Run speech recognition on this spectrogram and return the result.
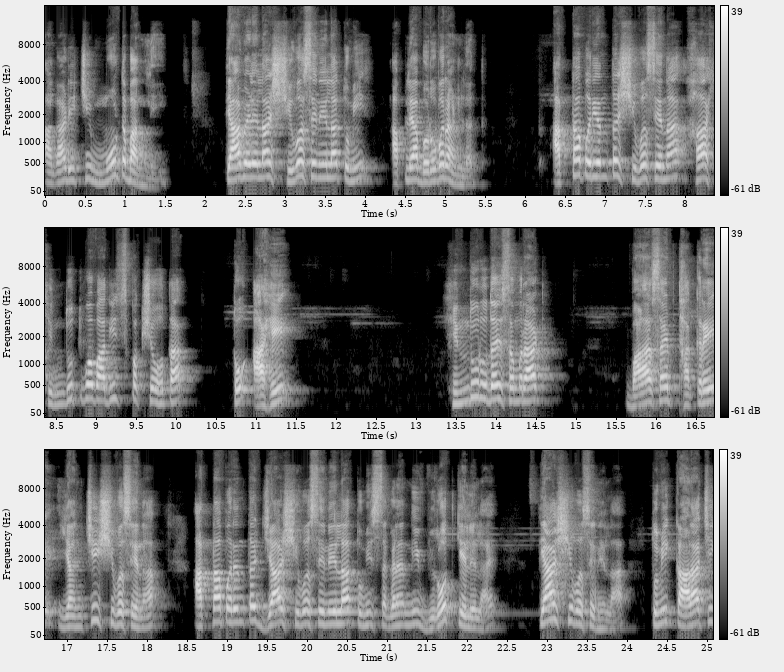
आघाडीची मोट बांधली त्यावेळेला शिवसेनेला तुम्ही आपल्या बरोबर आणलं आत्तापर्यंत शिवसेना हा हिंदुत्ववादीच पक्ष होता. तो आहे. हिंदू हृदय सम्राट बाळासाहेब ठाकरे यांची शिवसेना. आतापर्यंत ज्या शिवसेनेला तुम्ही सगळ्यांनी विरोध केलेला आहे त्या शिवसेनेला तुम्ही काळाची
